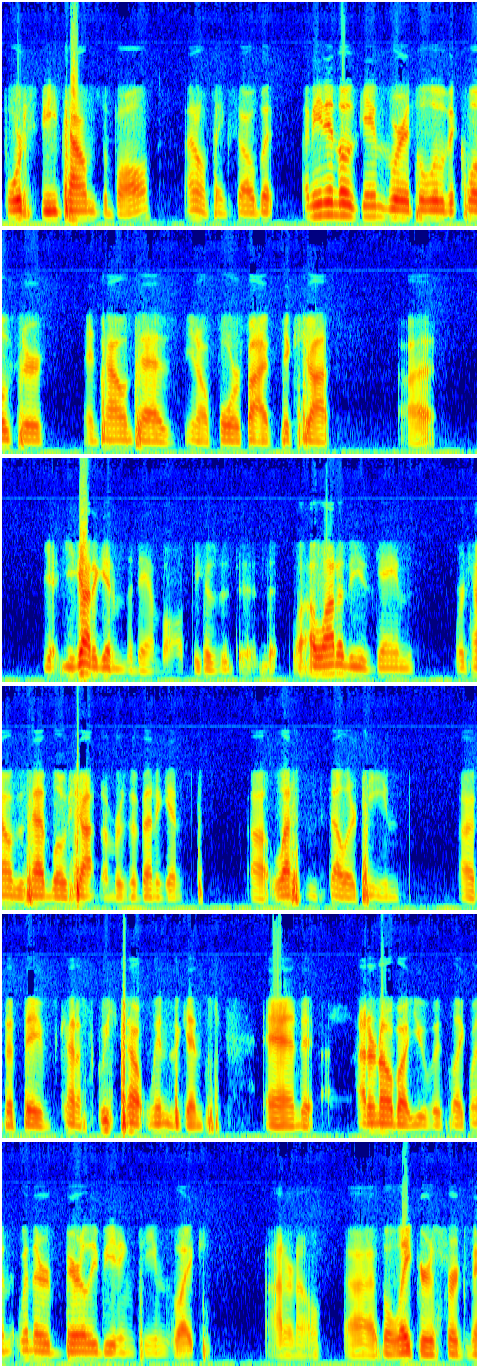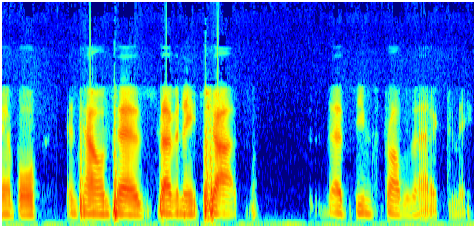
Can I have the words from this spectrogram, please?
force feed Towns the ball? I don't think so. But I mean, in those games where it's a little bit closer and Towns has you know four, five, six shots, uh, yeah, you got to get him the damn ball because a lot of these games where Towns has had low shot numbers have been against uh, less than stellar teams uh, that they've kind of squeaked out wins against. And I don't know about you, but like when when they're barely beating teams like I don't know uh, the Lakers, for example, and Towns has seven, eight shots, that seems problematic to me.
